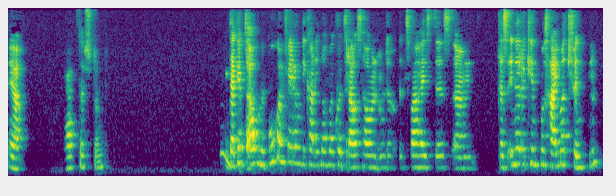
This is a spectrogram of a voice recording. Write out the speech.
ja. Ja, das stimmt. Da gibt es auch eine Buchempfehlung, die kann ich noch mal kurz raushauen. Und, zwar heißt es, ähm, das innere Kind muss Heimat finden.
